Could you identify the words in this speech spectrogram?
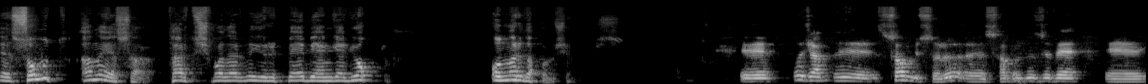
e, somut anayasa tartışmalarını yürütmeye bir engel yoktur. Onları da konuşabiliriz. E, hocam e, son bir soru. E, sabrınızı ve e,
